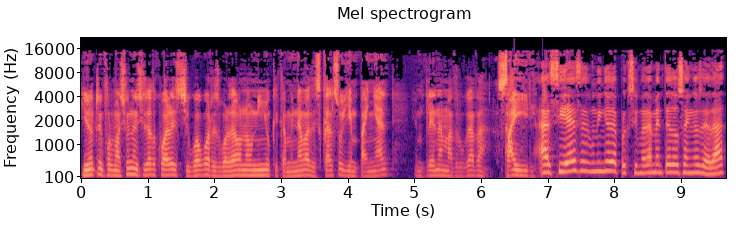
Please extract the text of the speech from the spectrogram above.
Y en otra información, en Ciudad Juárez, Chihuahua, resguardaron a un niño que caminaba descalzo y en pañal en plena madrugada. Zaire. Así es, un niño de aproximadamente dos años de edad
